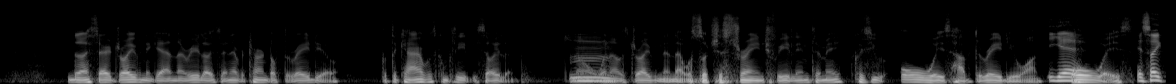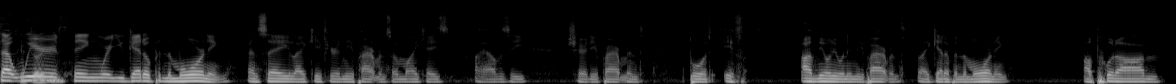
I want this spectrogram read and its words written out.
and then I started driving again. and I realized I never turned up the radio, but the car was completely silent. Do you know when Mm. I was driving, and that was such a strange feeling to me because you always have the radio on. Yeah. Always. It's like that weird driving. thing where you get up in the morning and say, like, if you're in the apartment. So in my case, I obviously share the apartment, but if I'm the only one in the apartment and I get up in the morning, I'll put on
